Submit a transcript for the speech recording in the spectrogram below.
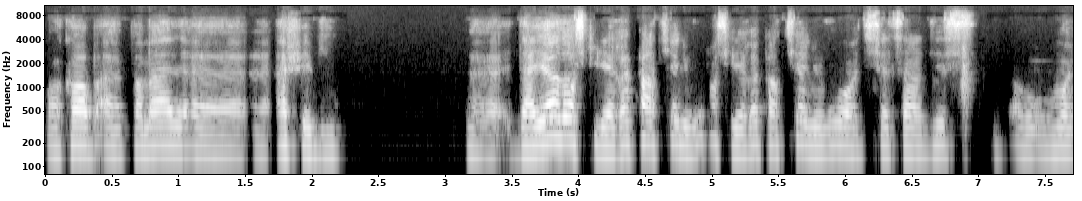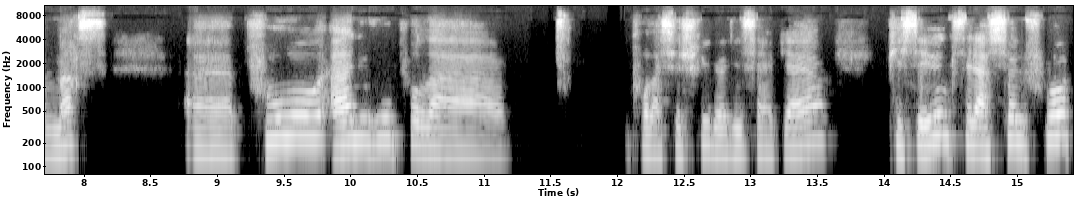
encore euh, pas mal euh, euh. D'ailleurs, lorsqu'il est reparti à nouveau, parce qu'il est reparti à nouveau en 1710, au mois de mars, pour, à nouveau pour la, sécherie de l'île Saint-Pierre. Puis c'est la seule fois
